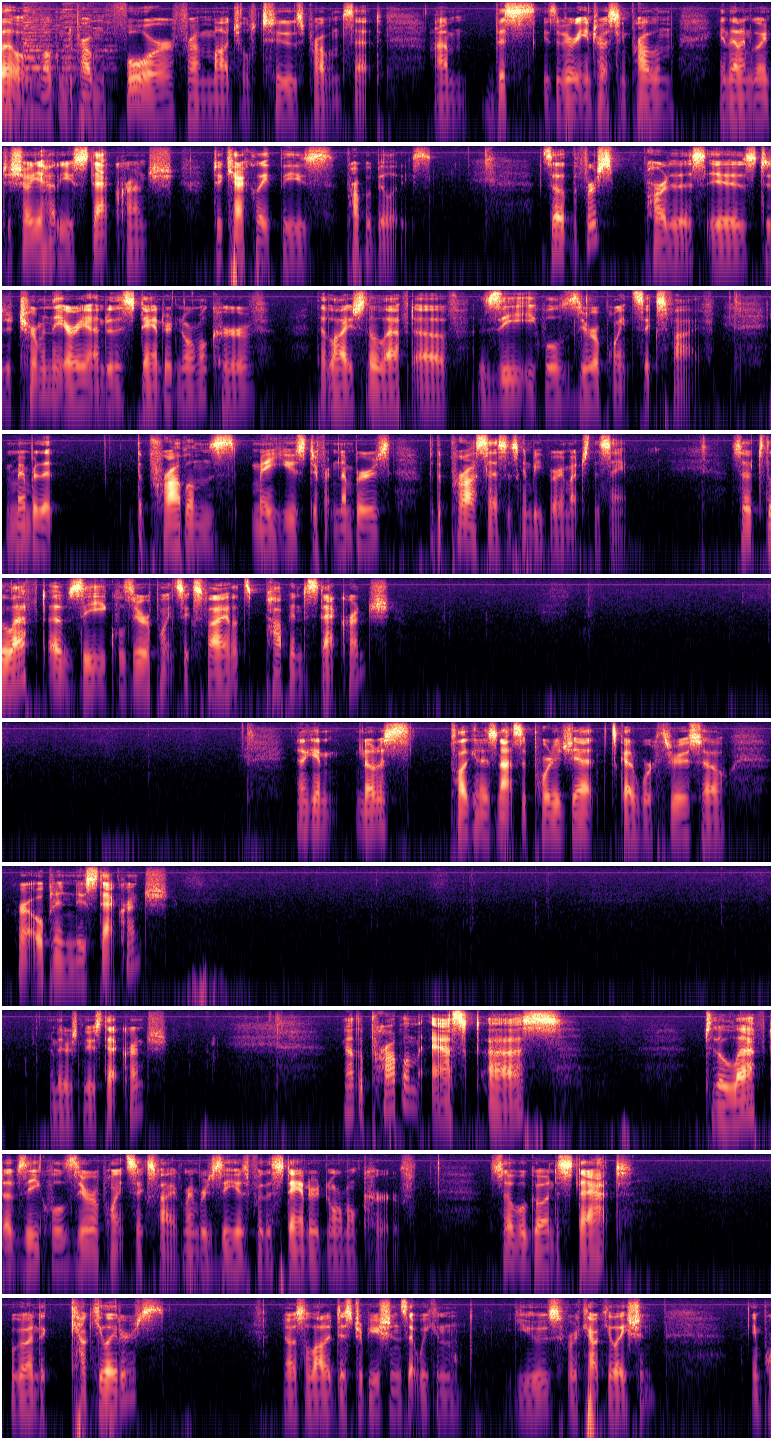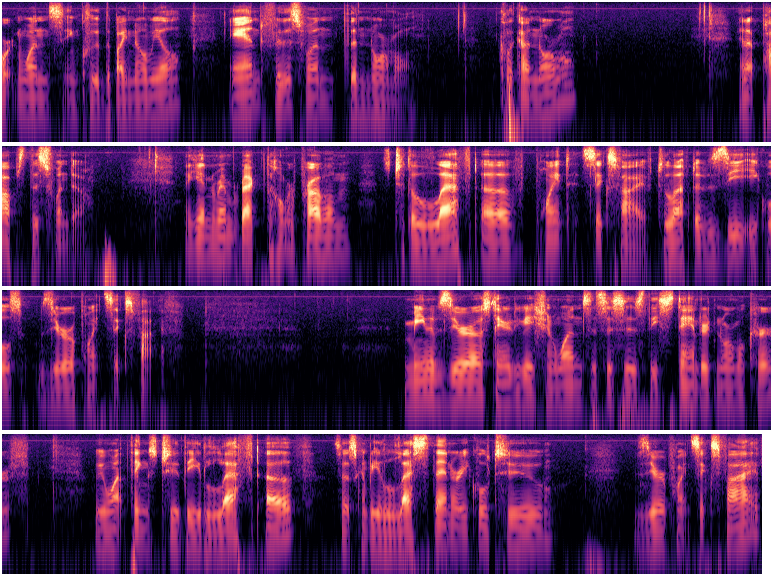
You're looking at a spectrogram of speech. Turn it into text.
Hello, welcome to problem 4 from Module 2's problem set. Um, this is a very interesting problem in that I'm going to show you how to use StatCrunch to calculate these probabilities. So the first part of this is to determine the area under the standard normal curve that lies to the left of z equals 0.65. Remember that the problems may use different numbers, but the process is going to be very much the same. So to the left of z equals 0.65, let's pop into StatCrunch. And again, notice plugin is not supported yet. It's got to work through, so we're going to open a new StatCrunch. And there's new StatCrunch. Now the problem asked us to the left of z equals 0.65. Remember, z is for the standard normal curve. So we'll go into stat. We'll go into calculators. Notice a lot of distributions that we can use for calculation. Important ones include the binomial, and for this one, the normal. Click on normal, and it pops this window. Again, remember back to the homework problem, it's to the left of 0.65, to the left of z equals 0.65. Mean of 0, standard deviation 1, since this is the standard normal curve. We want things to the left of, so it's going to be less than or equal to 0.65.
